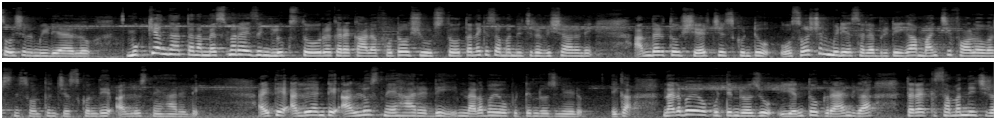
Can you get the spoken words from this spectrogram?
సోషల్ మీడియాలో ముఖ్యంగా తన మెస్మరైజింగ్ లుక్స్తో రకరకాల ఫోటోషూట్స్తో తనకి సంబంధించిన విషయాలని అందరితో షేర్ చేసుకుంటూ ఓ సోషల్ మీడియా సెలబ్రిటీగా మంచి ఫాలోవర్స్ని సొంతం చేసుకుంది అల్లు స్నేహారెడ్డి. అయితే అల్లు అంటే అల్లు స్నేహారెడ్డి నలభైవ పుట్టినరోజు నేడు. ఇక నలభైవ పుట్టినరోజు ఎంతో గ్రాండ్గా తనకు సంబంధించిన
